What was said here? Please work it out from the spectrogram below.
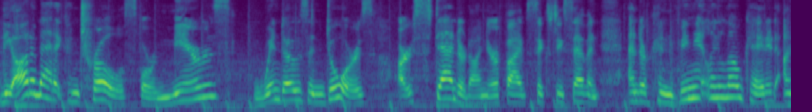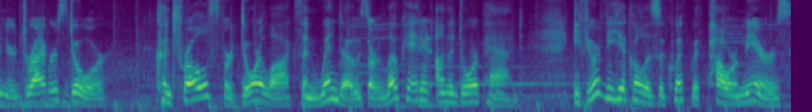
The automatic controls for mirrors, windows, and doors are standard on your 567 and are conveniently located on your driver's door. Controls for door locks and windows are located on the door pad. If your vehicle is equipped with power mirrors,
